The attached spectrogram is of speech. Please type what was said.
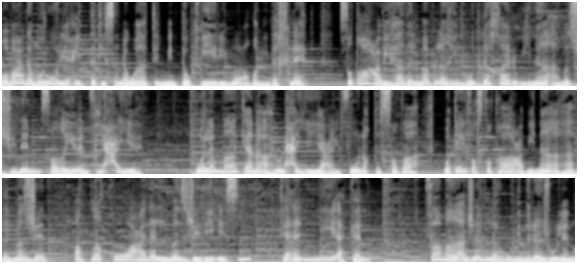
وبعد مرور عدة سنوات من توفير معظم دخله استطاع بهذا المبلغ المدخر بناء مسجد صغير في حيه. ولما كان أهل الحي يعرفون قصته وكيف استطاع بناء هذا المسجد أطلقوا على المسجد اسم كأني أكل. فما أجله من رجل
